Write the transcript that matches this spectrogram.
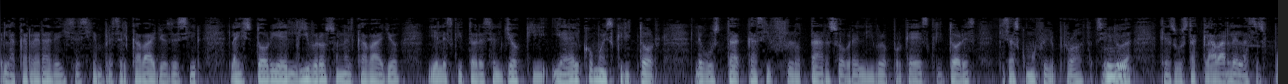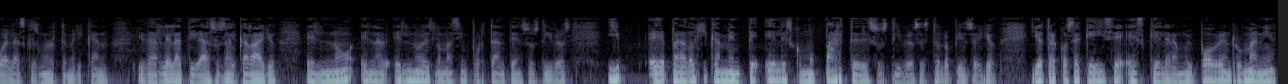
la carrera dice siempre es el caballo, es decir, la historia, el libro son el caballo y el escritor es el jockey y a él como escritor le gusta casi flotar sobre el libro porque hay escritores, quizás como Philip Roth, sin duda, que les gusta clavarle las espuelas, que es un norteamericano, y darle latigazos al caballo. Él no, él, no es lo más importante en sus libros y eh, paradójicamente él es como parte de sus libros, esto lo pienso yo. Y otra cosa que hice es que él era muy pobre en Rumania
